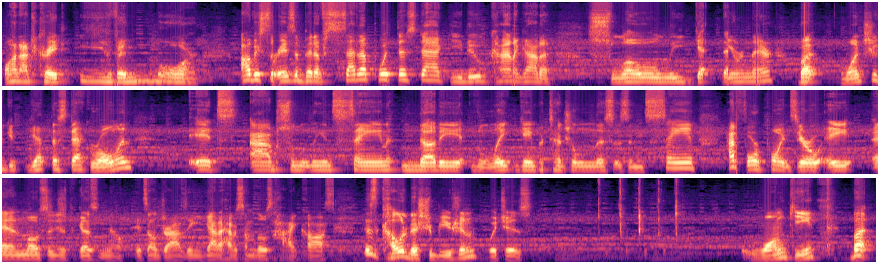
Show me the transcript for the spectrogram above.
Why not create even more? Obviously, there is a bit of setup with this deck. You do kind of got to slowly get there and there. But once you get this deck rolling, it's absolutely insane, nutty. The late game potential in this is insane. Have 4.08, and mostly just because, you know, it's Eldrazi. You got to have some of those high costs. This is color distribution, which is wonky. But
